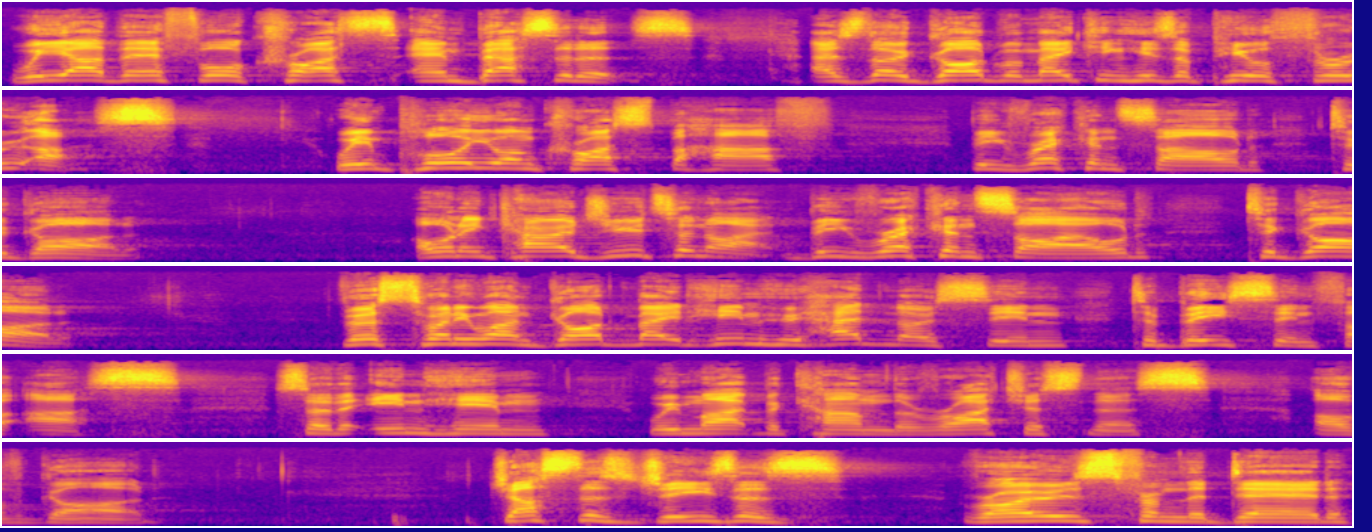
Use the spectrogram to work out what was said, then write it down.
We are therefore Christ's ambassadors, as though God were making his appeal through us. We implore you on Christ's behalf be reconciled to God. I want to encourage you tonight be reconciled to God. Verse 21 God made him who had no sin to be sin for us so that in him we might become the righteousness of God. Just as Jesus rose from the dead,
